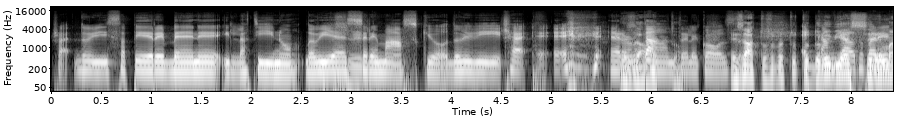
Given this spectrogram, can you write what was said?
cioè, dovevi sapere bene il latino, dovevi Sì. essere maschio, dovevi... cioè, eh, erano Esatto. tante le cose. Esatto, soprattutto È dovevi essere parecchio.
